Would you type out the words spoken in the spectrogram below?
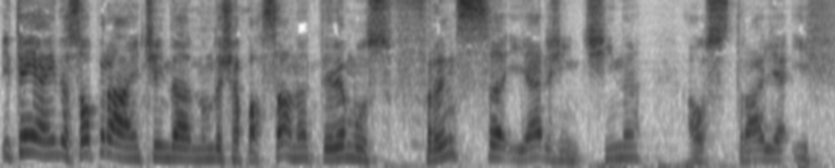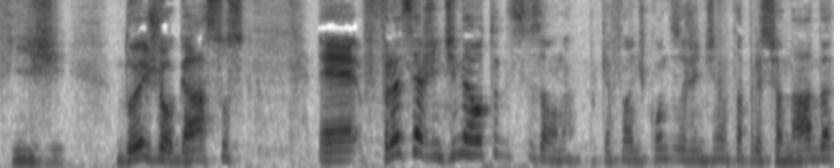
E tem ainda, só pra gente ainda não deixar passar, né? Teremos França e Argentina, Austrália e Fiji. Dois jogaços. É, França e Argentina é outra decisão, né? Porque afinal de contas a Argentina tá pressionada.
